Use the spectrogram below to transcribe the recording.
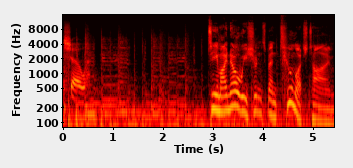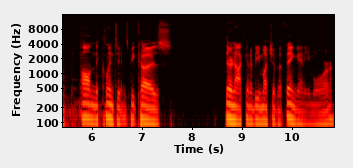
Show. Team, I know we shouldn't spend too much time on the Clintons because they're not going to be much of a thing anymore.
